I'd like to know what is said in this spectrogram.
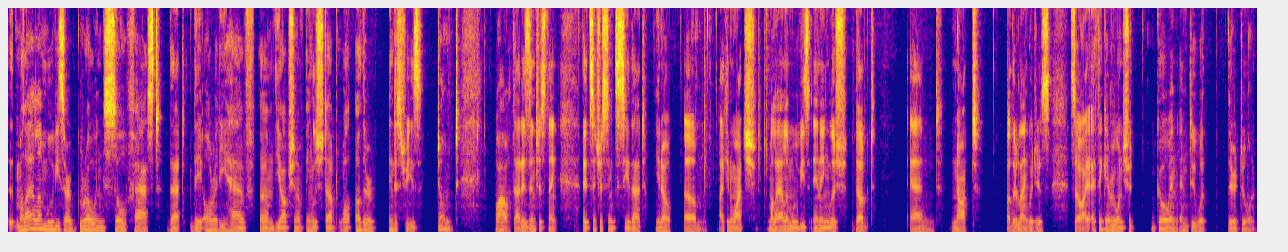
Malayalam movies are growing so fast that they already have um, the option of English dubbed while other industries don't. Wow, that is interesting. It's interesting to see that, you know, um, I can watch Malayalam movies in English dubbed and not other languages. So I, I think everyone should go in and do what they're doing.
